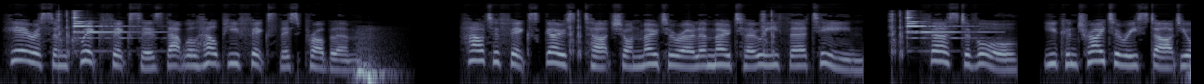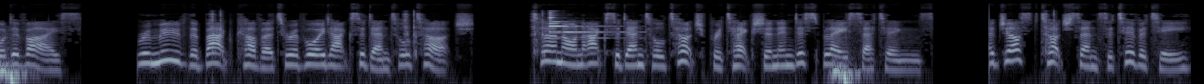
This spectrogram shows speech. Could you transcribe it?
Here are some quick fixes that will help you fix this problem. How to fix ghost touch on Motorola Moto E13. First of all, you can try to restart your device. Remove the back cover to avoid accidental touch. Turn on accidental touch protection in display settings. Adjust touch sensitivity,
